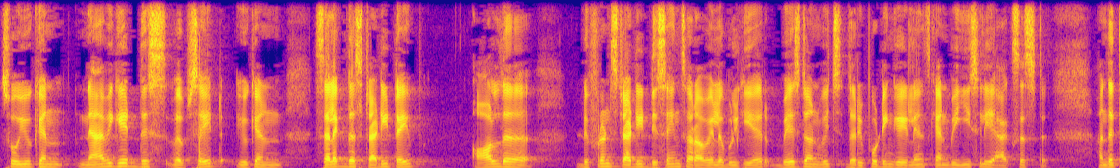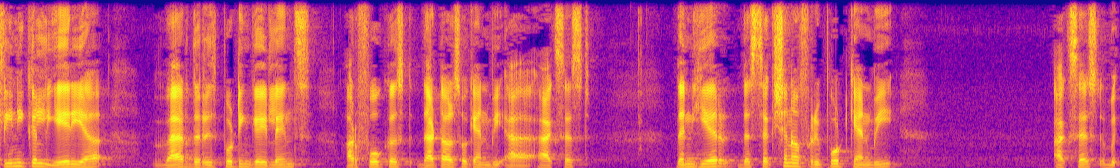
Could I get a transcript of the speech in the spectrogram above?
So you can navigate this website. You can select the study type. All the different study designs are available here based on which the reporting guidelines can be easily accessed. And the clinical area where the reporting guidelines are focused that also can be uh, accessed. Then here the section of report can be accessed.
